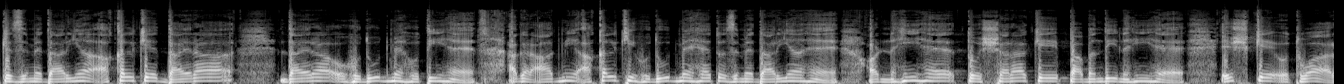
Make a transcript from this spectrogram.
کہ ذمہ داریاں عقل کے دائرہ دائرہ و حدود میں ہوتی ہیں۔ اگر آدمی عقل کی حدود میں ہے تو ذمہ داریاں ہیں، اور نہیں ہے تو شرح کی پابندی نہیں ہے۔ عشق کے اتوار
